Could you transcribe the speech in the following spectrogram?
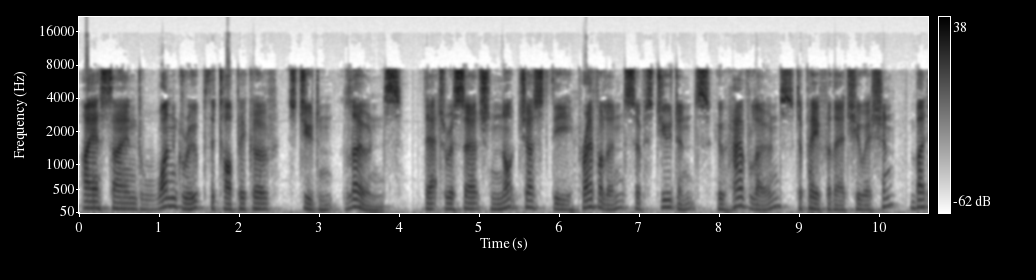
I assigned one group the topic of student loans. To research not just the prevalence of students who have loans to pay for their tuition, but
